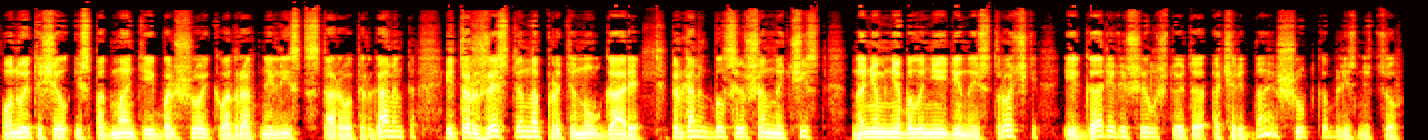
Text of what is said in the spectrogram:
Он вытащил из-под мантии большой квадратный лист старого пергамента и торжественно протянул Гарри. Пергамент был совершенно чист, на нем не было ни единой строчки, и Гарри решил, что это очередная шутка близнецов.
